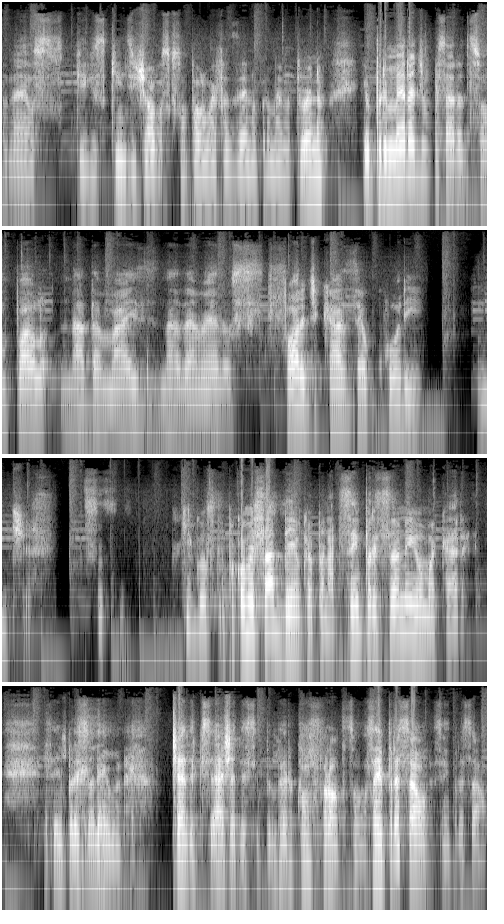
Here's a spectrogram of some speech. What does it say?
né, os 15 jogos que o São Paulo vai fazer no primeiro turno. E o primeiro adversário do São Paulo, nada mais, nada menos, fora de casa, é o Corinthians. que gosto. Pra começar bem o campeonato, sem pressão nenhuma, cara. Sem pressão nenhuma. Alexandre, o que você acha desse primeiro confronto? Sem pressão, sem pressão.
